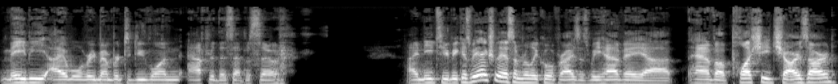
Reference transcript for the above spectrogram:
maybe I will remember to do one after this episode. I need to because we actually have some really cool prizes. We have a uh, have a plushy Charizard,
